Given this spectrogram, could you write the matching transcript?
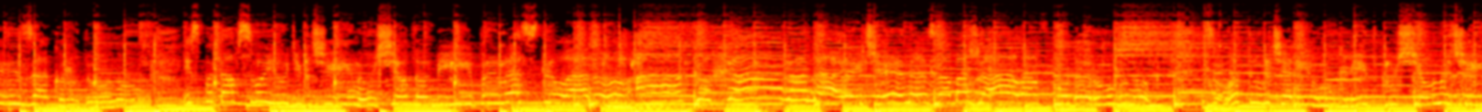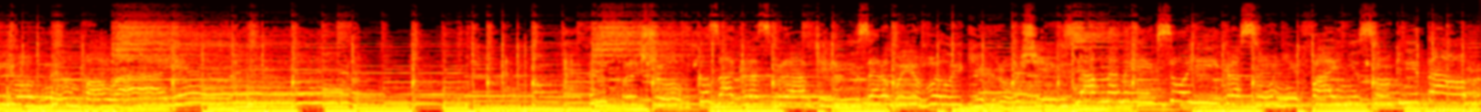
жити за кордоном. І спитав свою дівчину, що тобі привезти ладу. А кохана наречена забажала в подарунок золоту чарівну квітку, що вночі вогнем палає. Рік козак насправді заробив великі гроші, взяв на них свої красуні, файні сукні та обручку,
